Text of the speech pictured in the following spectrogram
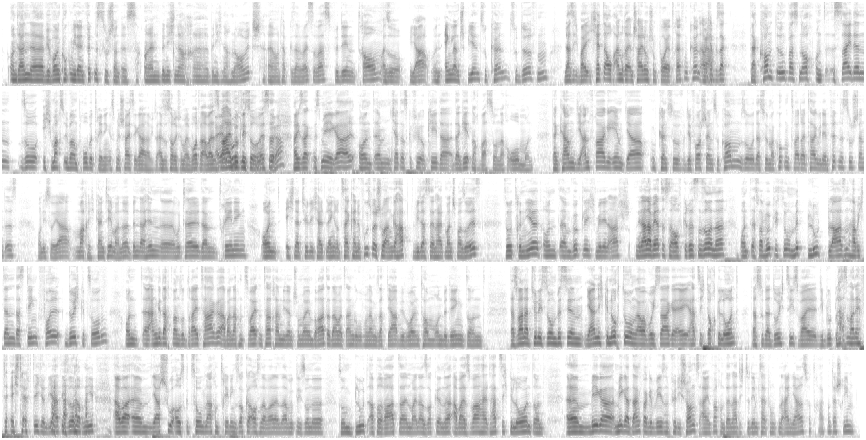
Und dann, äh, wir wollen gucken, wie dein Fitnesszustand ist. Und dann bin ich nach, äh, bin ich nach Norwich äh, und habe gesagt, weißt du was, für den Traum, also ja, in England spielen zu können, zu dürfen, lasse ich, weil ich hätte auch andere Entscheidungen schon vorher treffen können, aber ja. ich habe gesagt, da kommt irgendwas noch und es sei denn so, ich mache es über ein Probetraining, ist mir scheißegal. Also sorry für mein Wort, aber es ja, war halt gut, wirklich so, gut, weißt du? Ja. Habe ich gesagt, ist mir egal und ähm, ich hatte das Gefühl, okay, da, da geht noch was so nach oben und dann kam die Anfrage eben, ja, könntest du dir vorstellen zu kommen, so dass wir mal gucken, zwei, drei Tage, wie dein Fitnesszustand ist. Und ich so, ja, mache ich, kein Thema, ne? Bin dahin, äh, Hotel, dann Training und ich natürlich halt längere Zeit keine Fußballschuhe angehabt, wie das dann halt manchmal so ist so trainiert und ähm, wirklich mir den Arsch, den Allerwertesten aufgerissen, so, ne? Und es war wirklich so, mit Blutblasen habe ich dann das Ding voll durchgezogen. Und äh, angedacht waren so drei Tage, aber nach dem zweiten Tag haben die dann schon mal den Berater damals angerufen und haben gesagt, ja, wir wollen Tom unbedingt. Und das war natürlich so ein bisschen, ja, nicht Genugtuung, aber wo ich sage, ey, hat sich doch gelohnt dass du da durchziehst, weil die Blutblasen waren echt heftig und die hatte ich so noch nie. Aber ähm, ja, Schuh ausgezogen nach dem Training, Socke aus und da war dann da wirklich so, eine, so ein Blutapparat da in meiner Socke. Ne? Aber es war halt, hat sich gelohnt und ähm, mega, mega dankbar gewesen für die Chance einfach. Und dann hatte ich zu dem Zeitpunkt einen Einjahresvertrag unterschrieben.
